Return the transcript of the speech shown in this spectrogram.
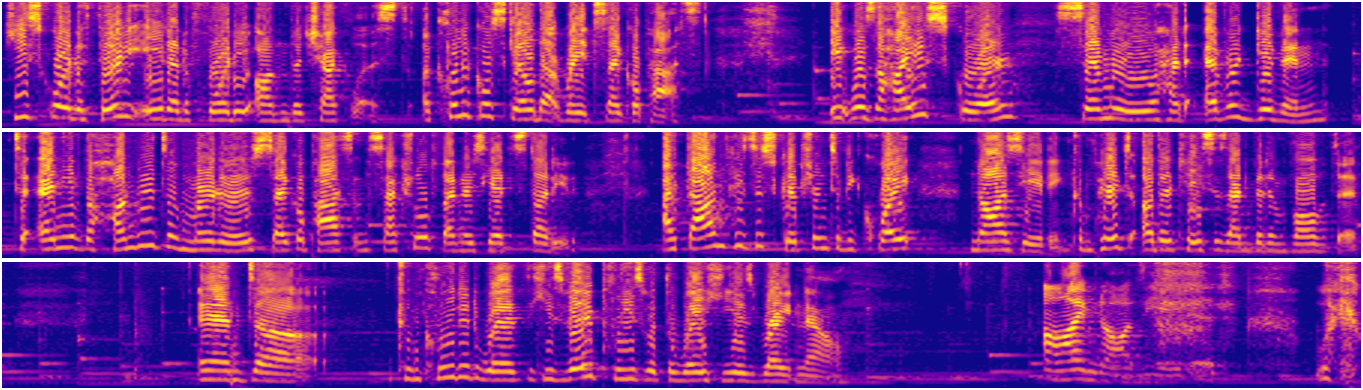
He scored a 38 out of 40 on the checklist, a clinical scale that rates psychopaths. It was the highest score Semrau had ever given to any of the hundreds of murderers, psychopaths, and sexual offenders he had studied. I found his description to be quite nauseating compared to other cases I'd been involved in. And uh, concluded with he's very pleased with the way he is right now. I'm nauseated. Like,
